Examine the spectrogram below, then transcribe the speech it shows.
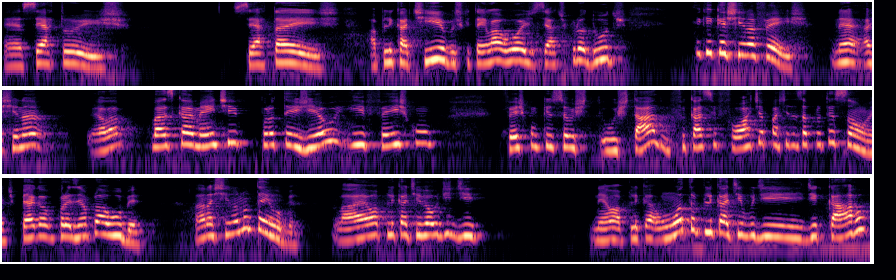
é, certos certos aplicativos que tem lá hoje, certos produtos. E o que, que a China fez? Né? A China ela basicamente protegeu e fez com, fez com que o, seu, o Estado ficasse forte a partir dessa proteção. A gente pega, por exemplo, a Uber. Lá na China não tem Uber. Lá é o aplicativo é o Didi. Né? Um, aplica, um outro aplicativo de, de carro.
